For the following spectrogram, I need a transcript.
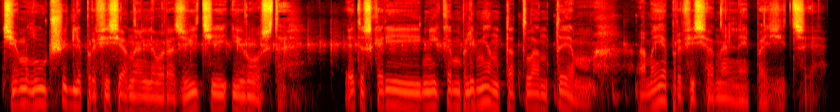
тем лучше для профессионального развития и роста. Это скорее не комплимент Атлантем, а моя профессиональная позиция.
